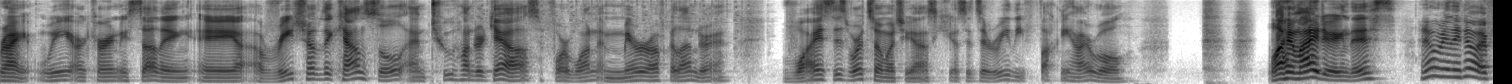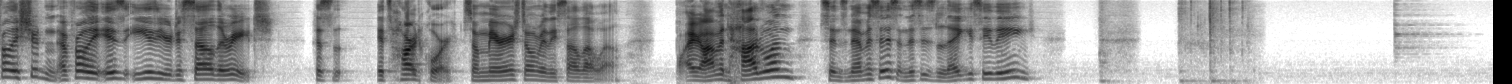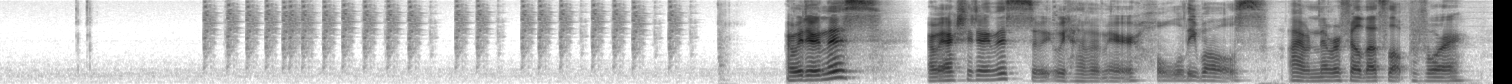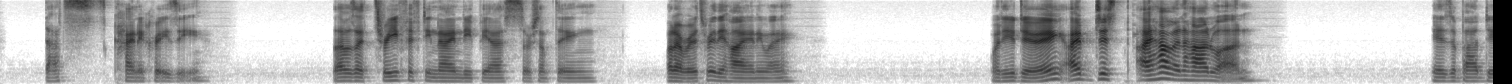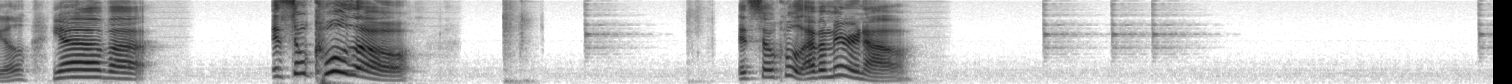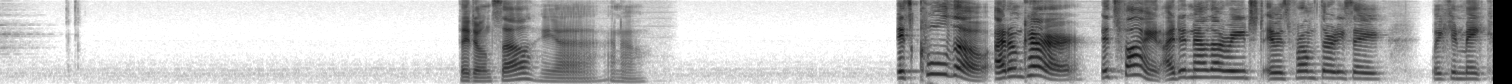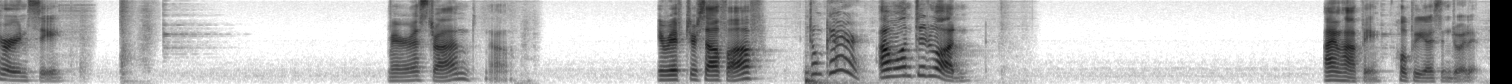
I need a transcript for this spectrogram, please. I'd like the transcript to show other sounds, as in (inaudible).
Right, we are currently selling a, a Reach of the Council and 200 Chaos for one Mirror of Kalandra. Why is this worth so much, you ask? Because it's a really fucking high roll. (laughs) Why am I doing this? I don't really know. I probably shouldn't. It probably is easier to sell the Reach. Because it's hardcore, so mirrors don't really sell that well. I haven't had one since Nemesis, and this is Legacy League. Are we doing this? Are we actually doing this? So we, we have a mirror. Holy balls. I have never filled that slot before. That's kind of crazy. That was like 359 DPS or something. Whatever, it's really high anyway. What are you doing? I just, I haven't had one. Is a bad deal? Yeah, but it's so cool though. It's so cool. I have a mirror now. They don't sell? Yeah, I know. It's cool though. I don't care. It's fine. I didn't have that reached. It was from 30 say we can make currency. Mirror Strand? No. You ripped yourself off? Don't care. I wanted one. I'm happy. Hope you guys enjoyed it.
